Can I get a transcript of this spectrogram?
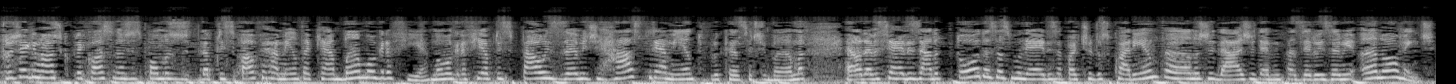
Para o diagnóstico precoce, nós dispomos da principal ferramenta que é a mamografia. Mamografia é o principal exame de rastreamento para o câncer de mama. Ela deve ser realizada todas as mulheres a partir dos 40 anos de idade devem fazer o exame anualmente.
